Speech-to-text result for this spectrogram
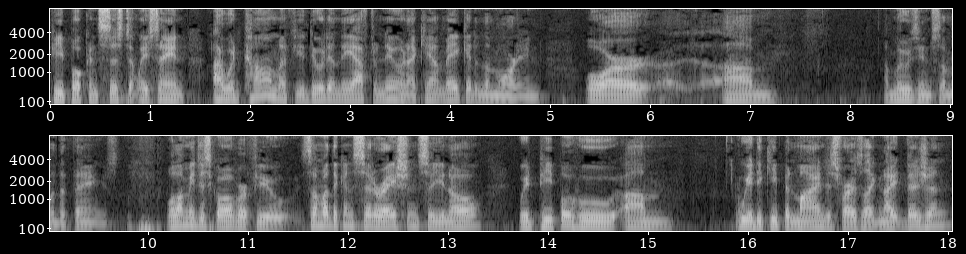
people consistently saying, I would come if you do it in the afternoon. I can't make it in the morning. Or, uh, um, I'm losing some of the things. Well, let me just go over a few. Some of the considerations so you know we had people who um, we had to keep in mind as far as like night vision.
